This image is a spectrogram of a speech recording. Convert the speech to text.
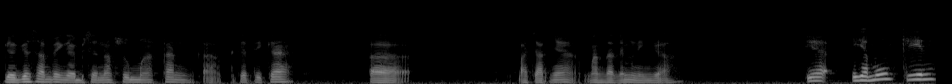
Gaga sampai nggak bisa nafsu makan ketika uh, pacarnya mantannya meninggal. Ya iya mungkin.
